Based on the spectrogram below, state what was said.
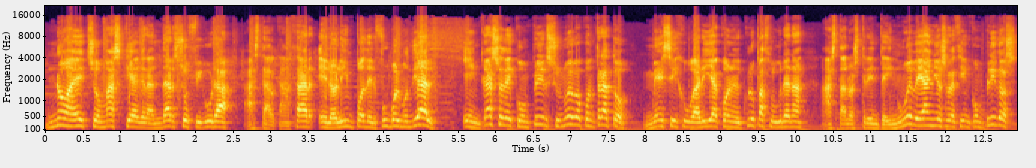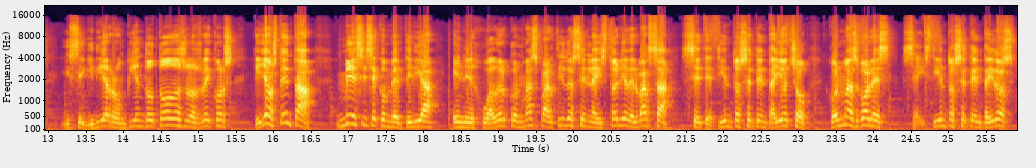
no ha hecho más que agrandar su figura hasta alcanzar el Olimpo del fútbol mundial. En caso de cumplir su nuevo contrato, Messi jugaría con el club azulgrana hasta los 39 años recién cumplidos y seguiría rompiendo todos los récords que ya ostenta. Messi se convertiría en el jugador con más partidos en la historia del Barça, 778, con más goles, 672,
